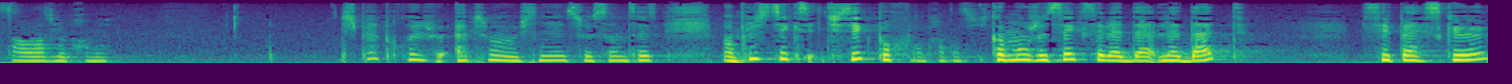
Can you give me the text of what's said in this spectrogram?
Star Wars le premier. Je sais pas pourquoi je veux absolument m'obstiner 76. Mais en plus, tu sais que, c'est- tu sais que pour comment je sais que c'est la, da- la date, c'est parce que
